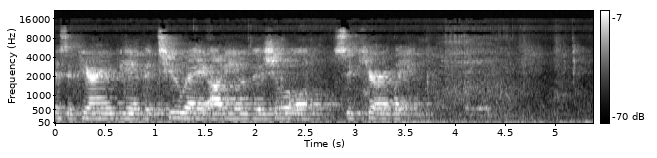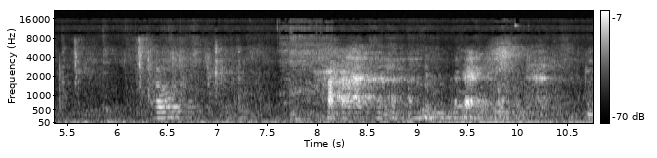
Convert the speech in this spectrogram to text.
is appearing via the two-way audio-visual secure link. Oh. Okay. Be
